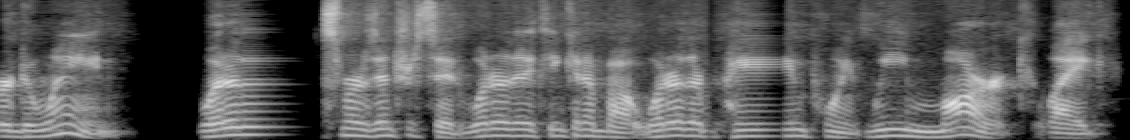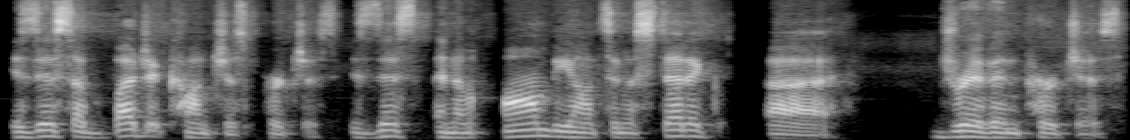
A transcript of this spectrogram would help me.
for dwayne what are the customers interested? What are they thinking about? What are their pain points? We mark like is this a budget conscious purchase? Is this an ambiance an aesthetic uh, driven purchase.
